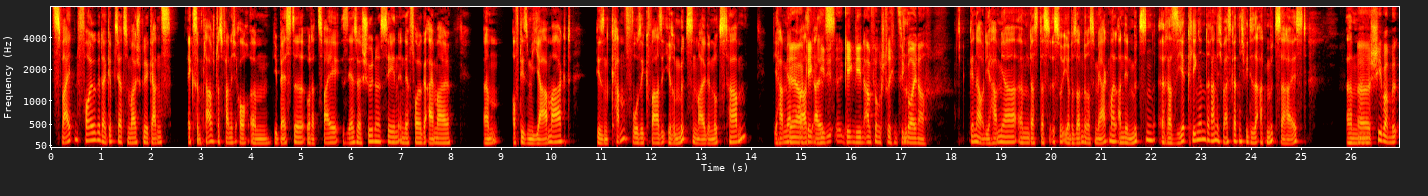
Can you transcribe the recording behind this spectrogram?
zweiten Folge, da gibt's ja zum Beispiel ganz exemplarisch, das fand ich auch ähm, die beste oder zwei sehr, sehr schöne Szenen in der Folge. Einmal ähm, auf diesem Jahrmarkt, diesen Kampf, wo sie quasi ihre Mützen mal genutzt haben die haben ja, ja quasi gegen als die, gegen die in Anführungsstrichen Zigeuner. Genau, die haben ja, ähm, das, das ist so ihr besonderes Merkmal an den Mützen, Rasierklingen dran. Ich weiß gerade nicht, wie diese Art Mütze heißt. Ähm, äh, Schiebermütze.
